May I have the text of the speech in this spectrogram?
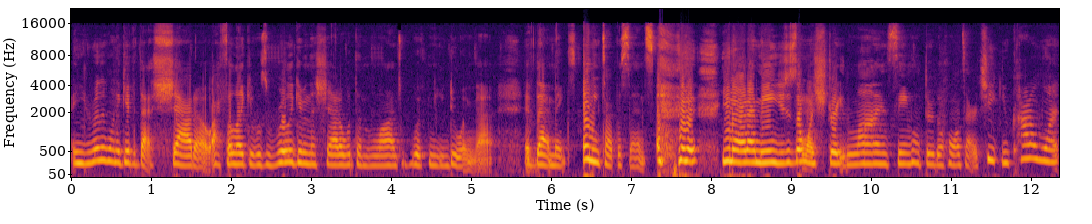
And you really want to give it that shadow. I feel like it was really giving the shadow within the lines with me doing that. If that makes any type of sense. you know what I mean? You just don't want straight lines seeing through the whole entire cheek. You kind of want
